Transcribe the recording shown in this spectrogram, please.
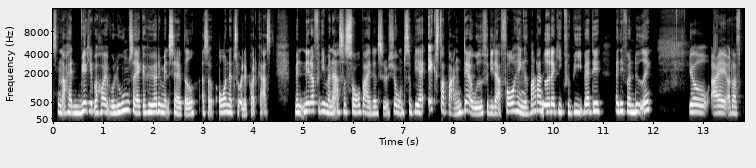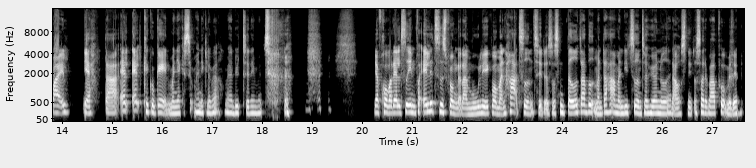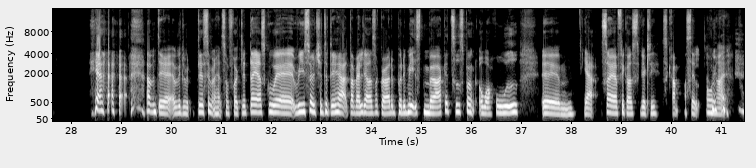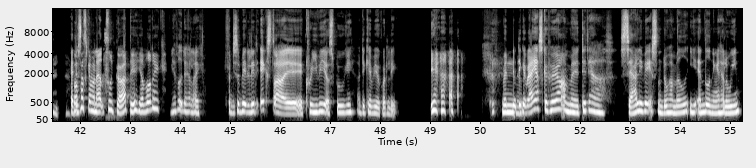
sådan at have den virkelig på høj volumen, så jeg kan høre det, mens jeg er i bad. Altså overnaturlig podcast. Men netop fordi man er så sårbar i den situation, så bliver jeg ekstra bange derude, fordi der er forhænget. Var der noget, der gik forbi? Hvad er det, hvad er det for en lyd, ikke? Jo, ej, og der er spejl. Ja, der er, alt, alt kan gå galt, men jeg kan simpelthen ikke lade være med at lytte til det imens. jeg prøver det altid ind på alle tidspunkter, der er muligt, ikke? hvor man har tiden til det. Så sådan bad, der ved man, der har man lige tiden til at høre noget af et afsnit, og så er det bare på med det. Ja, men det, det er simpelthen så frygteligt. Da jeg skulle uh, researche til det her, der valgte jeg også at gøre det på det mest mørke tidspunkt overhovedet. Øhm, ja, så jeg fik også virkelig skræmt mig selv. Åh oh, nej. Er Hvorfor skal man altid gøre det? Jeg ved det ikke. Jeg ved det heller ikke. Fordi så bliver det lidt ekstra uh, creepy og spooky, og det kan vi jo godt lide. Ja. Men det kan være, at jeg skal høre om uh, det der særlige væsen, du har med i anledning af Halloween.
